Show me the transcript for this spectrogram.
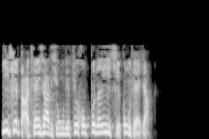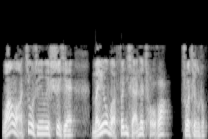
一起打天下的兄弟，最后不能一起共天下，往往就是因为事先没有把分钱的丑话说清楚。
